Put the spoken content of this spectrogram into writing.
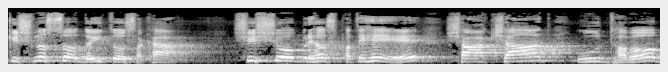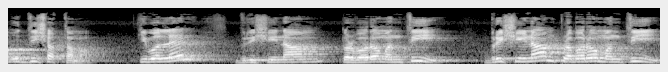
কৃষ্ণস্ব দ্বৈত সখা। শিষ্য বৃহস্পতে সাক্ষাৎ উদ্ধব বুদ্ধিসপ্তম কি বললেন? বৃষীনাম প্রবর মন্ত্রী, বৃষীনাম প্রবর মন্ত্রী।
